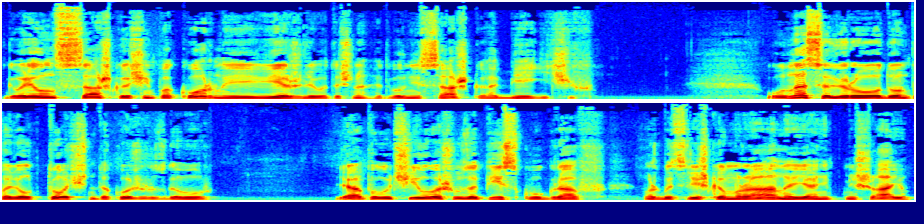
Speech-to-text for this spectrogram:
Говорил он с Сашкой очень покорно и вежливо, точно это был не Сашка, а Бегичев. У нас Альроду он повел точно такой же разговор. Я получил вашу записку, граф. Может быть, слишком рано, я не помешаю.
